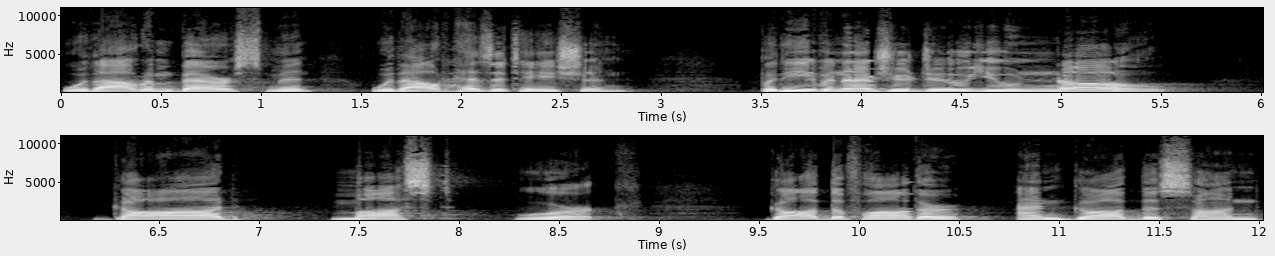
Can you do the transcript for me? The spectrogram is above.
without embarrassment, without hesitation. But even as you do, you know God must work. God the Father and God the Son.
